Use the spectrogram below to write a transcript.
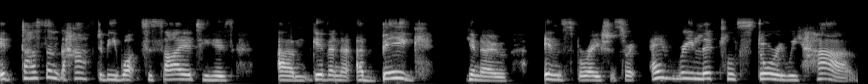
It doesn't have to be what society has um, given a, a big, you know, inspiration. So every little story we have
